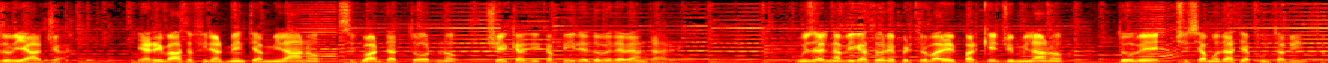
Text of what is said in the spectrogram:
Cedo viaggia. È arrivato finalmente a Milano, si guarda attorno, cerca di capire dove deve andare. Usa il navigatore per trovare il parcheggio in Milano dove ci siamo dati appuntamento.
